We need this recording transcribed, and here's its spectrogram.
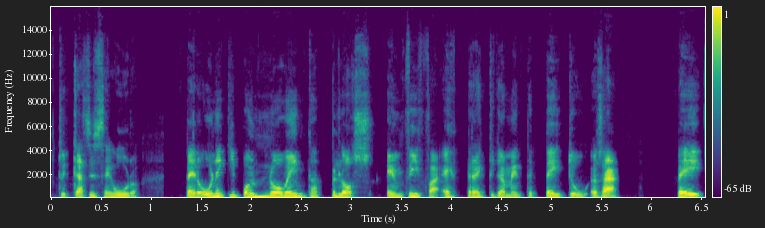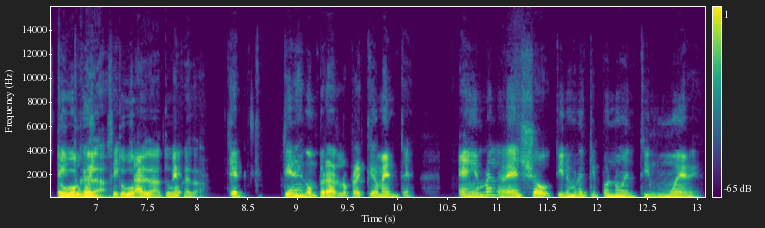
estoy casi seguro. Pero un equipo 90 plus en FIFA es prácticamente pay to o sea, pay, pay Tuvo to que win. sí, tuvo que dar, tuvo eh, que dar. tien- Tienes que comprarlo prácticamente. En MLB Show tienes un equipo 99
